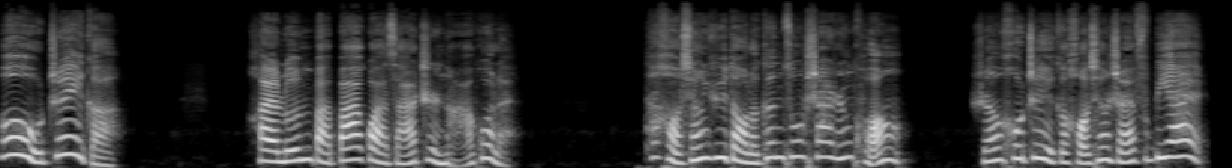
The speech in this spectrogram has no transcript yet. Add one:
哦，这个，海伦把八卦杂志拿过来。他好像遇到了跟踪杀人狂，然后这个好像是 FBI。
